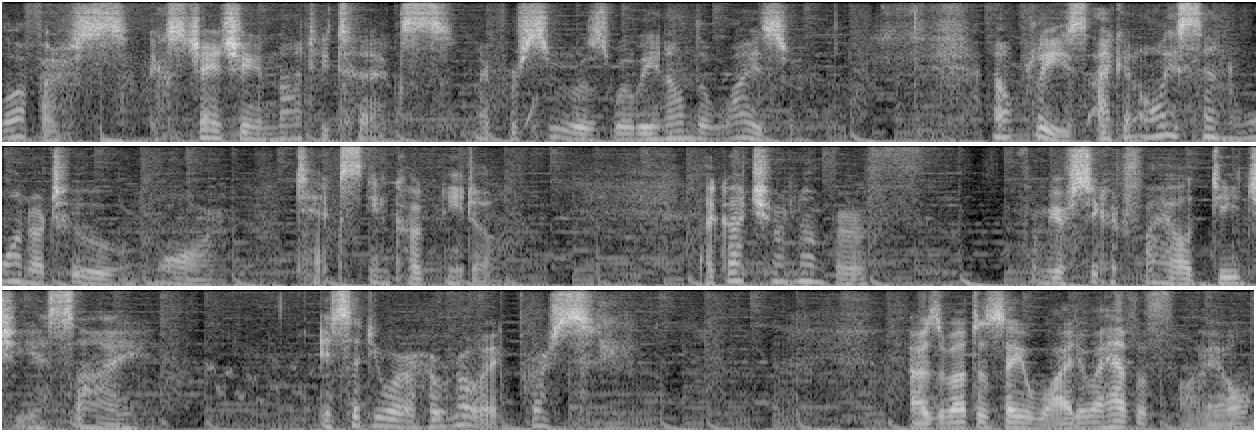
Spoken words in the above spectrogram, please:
lovers, exchanging naughty texts, my pursuers will be none the wiser. Now please, I can only send one or two more texts incognito. I got your number from your secret file DGSI. It said you are a heroic person. I was about to say, why do I have a file?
